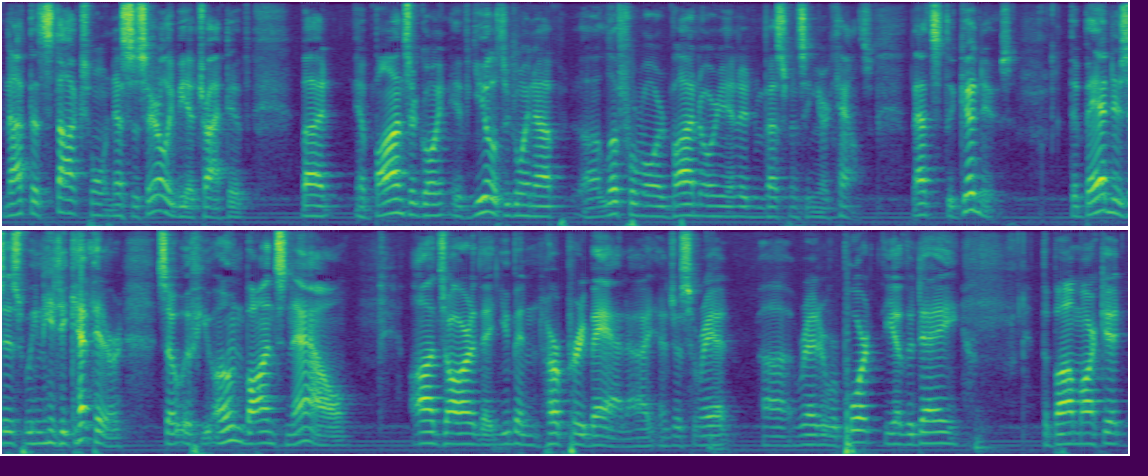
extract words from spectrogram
Not that stocks won't necessarily be attractive, but if bonds are going, if yields are going up, uh, look for more bond-oriented investments in your accounts. That's the good news. The bad news is we need to get there. So if you own bonds now, odds are that you've been hurt pretty bad. I, I just read uh, read a report the other day. The bond market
